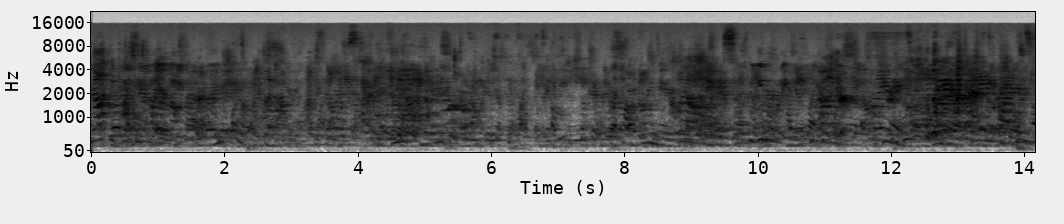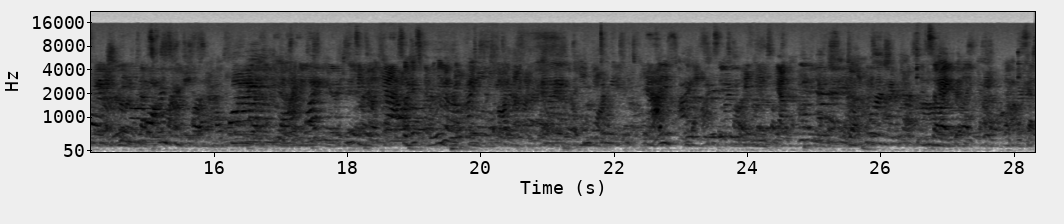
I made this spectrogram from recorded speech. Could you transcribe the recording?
Not because he's tired of Like every marriage. But you know what I mean. Like, hearing that's for instance are healthy, quality marriages. And I'm like, so this really great thing to talk about. And I didn't do the opposite to talk about myself. Don't. And so I feel like, uh, like I said,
